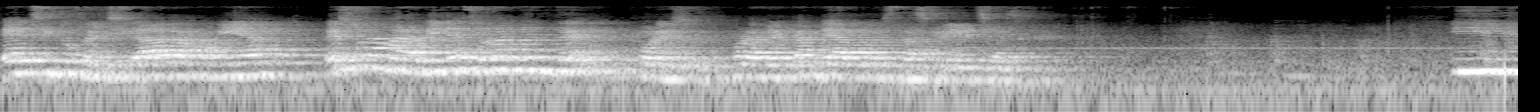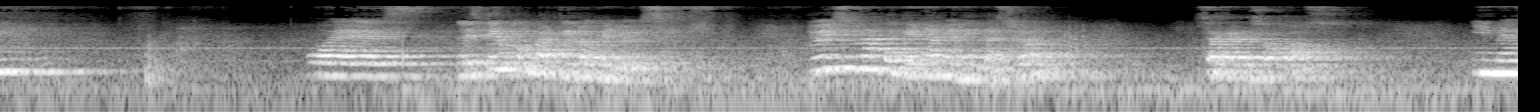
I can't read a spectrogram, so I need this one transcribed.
éxito, felicidad, armonía. Es una maravilla solamente por eso, por haber cambiado nuestras creencias. Y pues les quiero compartir lo que yo hice. Yo hice una pequeña meditación, cerré mis ojos y me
